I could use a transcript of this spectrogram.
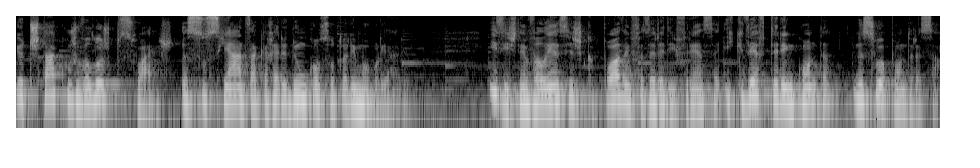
eu destaco os valores pessoais associados à carreira de um consultor imobiliário. Existem valências que podem fazer a diferença e que deve ter em conta na sua ponderação.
